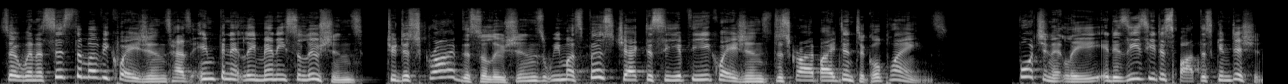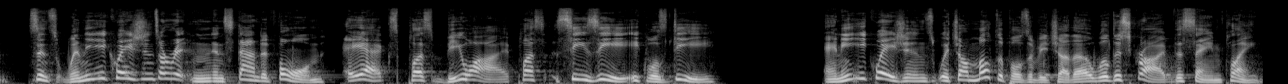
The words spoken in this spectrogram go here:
So when a system of equations has infinitely many solutions, to describe the solutions, we must first check to see if the equations describe identical planes. Fortunately, it is easy to spot this condition, since when the equations are written in standard form, ax plus by plus cz equals d, any equations which are multiples of each other will describe the same plane.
